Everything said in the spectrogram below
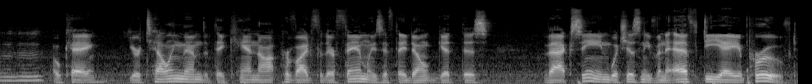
Mm-hmm. okay? You're telling them that they cannot provide for their families if they don't get this vaccine which isn't even fda approved.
